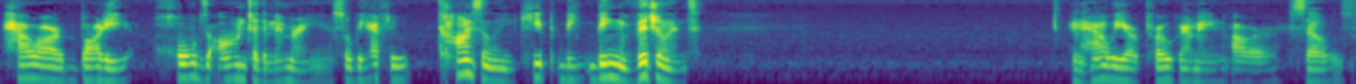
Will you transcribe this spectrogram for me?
how our body holds on to the memory. So we have to constantly keep be, being vigilant in how we are programming our cells,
